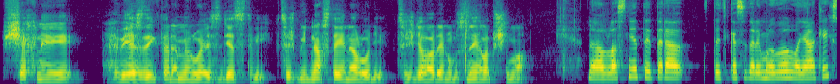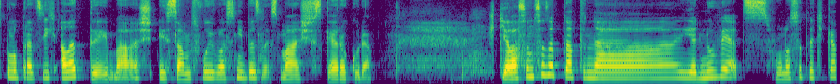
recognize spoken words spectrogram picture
všechny hvězdy, které miluješ z dětství. Chceš být na stejné lodi, chceš dělat jenom s nejlepšíma. No a vlastně ty teda, teďka si tady mluvil o nějakých spolupracích, ale ty máš i sám svůj vlastní biznis, máš Skero Kuda. Chtěla jsem se zeptat na jednu věc. Ono se teďka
